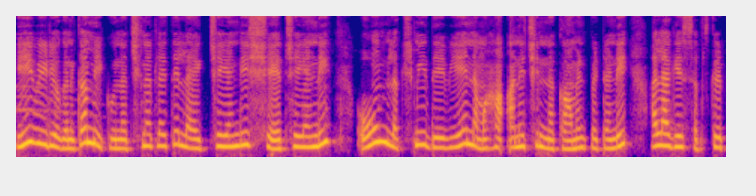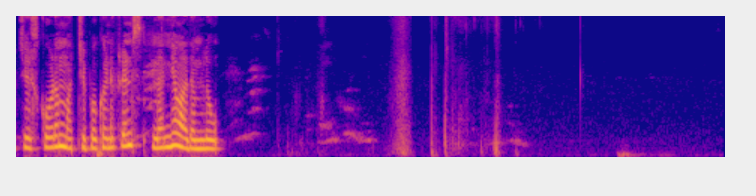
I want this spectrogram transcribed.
ఈ వీడియో గనుక మీకు నచ్చినట్లయితే లైక్ చేయండి షేర్ చేయండి. ఓం లక్ష్మీదేవియే నమ అనే చిన్న కామెంట్ పెట్టండి. అలాగే సబ్స్క్రైబ్ చేసుకోవడం మర్చిపోకండి ఫ్రెండ్స్. ధన్యవాదములు.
